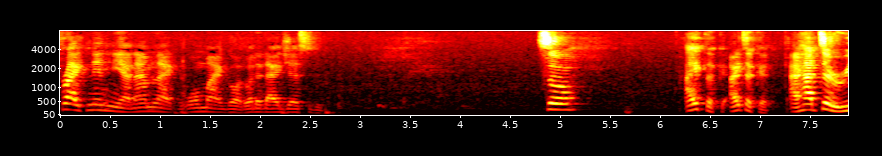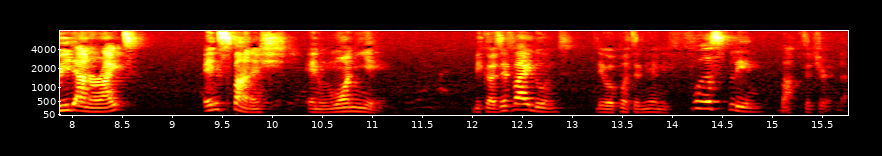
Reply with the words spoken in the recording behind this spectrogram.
frightening me, and I'm like, oh my God, what did I just do? So I took I took it. I had to read and write in Spanish in one year. Because if I don't, they were putting me on the first plane back to Trinidad.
